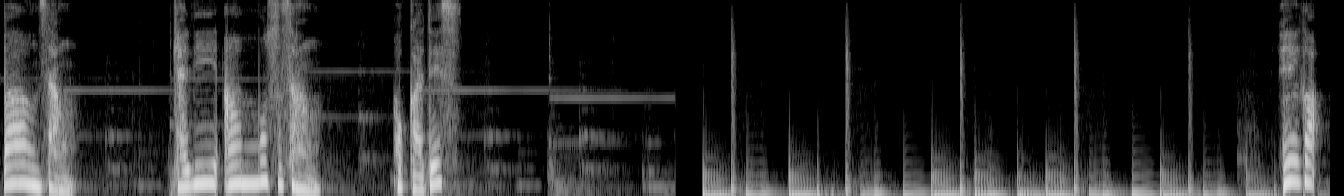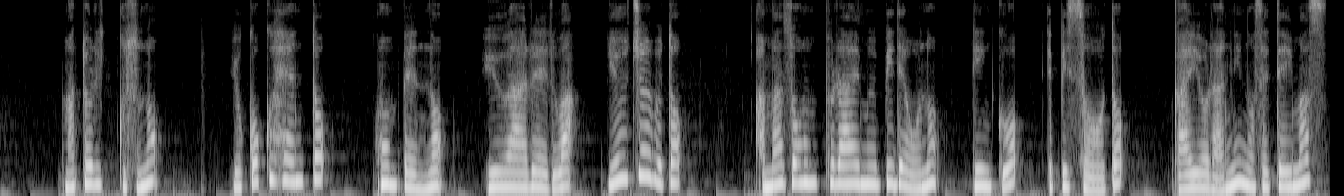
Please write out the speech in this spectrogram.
バーンさん。キャリー・アン・モスさん。他です。映画マトリックスの予告編と本編の URL は YouTube と Amazon プライムビデオのリンクをエピソード概要欄に載せています。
